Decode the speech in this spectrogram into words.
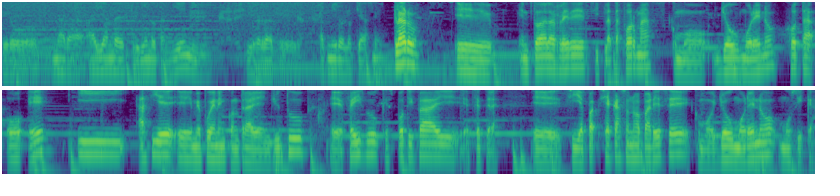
pero nada, ahí anda escribiendo también y, de verdad eh, admiro lo que hace. Claro, eh, en todas las redes y plataformas como Joe Moreno, J-O-E y así eh, me pueden encontrar en YouTube, eh, Facebook, Spotify, etc. Eh, si, si, acaso no aparece, como Joe Moreno Música.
